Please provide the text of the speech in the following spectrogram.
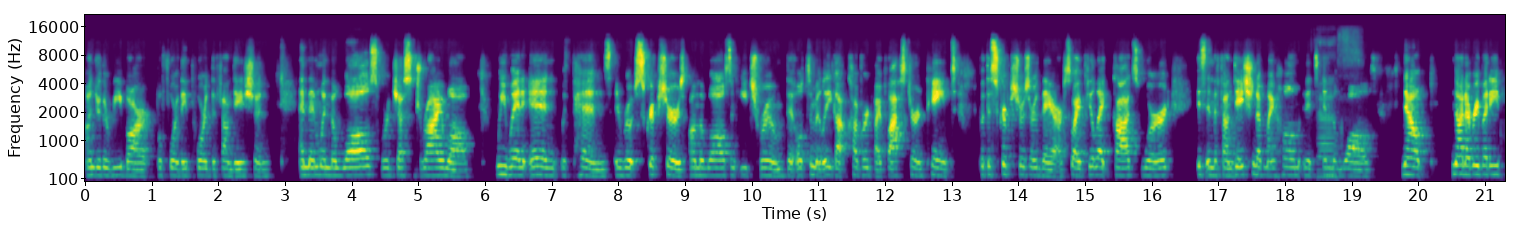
under the rebar before they poured the foundation. And then when the walls were just drywall, we went in with pens and wrote scriptures on the walls in each room that ultimately got covered by plaster and paint. But the scriptures are there. So I feel like God's word is in the foundation of my home and it's yes. in the walls. Now, not everybody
